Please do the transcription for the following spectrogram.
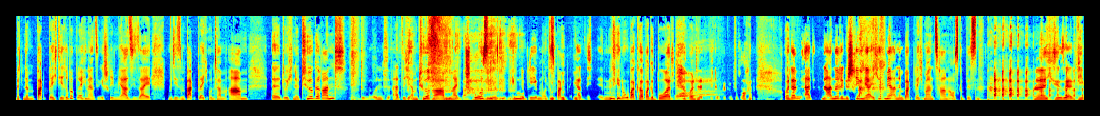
mit einem Backblech die Rippe brechen? Da hat sie geschrieben, ja, sie sei mit diesem Backblech unterm Arm äh, durch eine Tür gerannt und hat sich am Türrahmen halt gestoßen, ist hängen geblieben und das Backblech hat sich in den Oberkörper gebohrt Boah. und hat die Rippe gebrochen. Und dann hat eine andere geschrieben, ja, ich habe mir an dem Backblech mal einen Zahn ausgebissen. ich, wie,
